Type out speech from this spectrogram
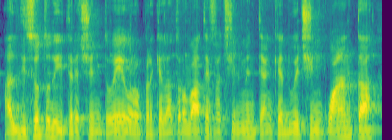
al di sotto dei 300 euro, perché la trovate facilmente anche a 250,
